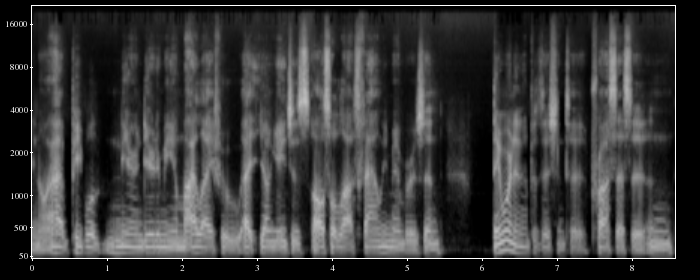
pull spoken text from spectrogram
you know, I have people near and dear to me in my life who at young ages also lost family members and they weren't in a position to process it. And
